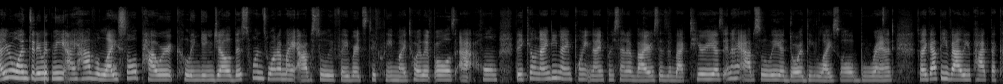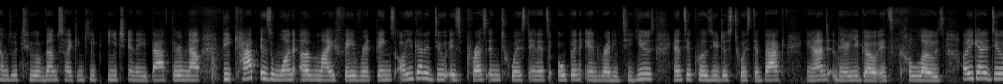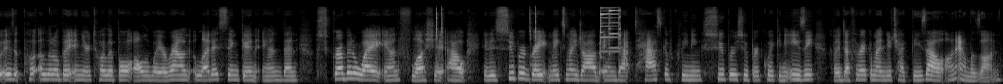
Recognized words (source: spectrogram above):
Hi everyone, today with me I have Lysol Power Clinging Gel. This one's one of my absolute favorites to clean my toilet bowls at home. They kill 99.9% of viruses and bacteria and I absolutely adore the Lysol brand. So I got the value pack that comes with two of them so I can keep each in a bathroom. Now the cap is one of my favorite things. All you gotta do is press and twist and it's open and ready to use and to close you just twist it back and there you go, it's closed. All you gotta do is put a little bit in your toilet bowl all the way around, let it sink in, and then scrub it away and flush it out. It is super great, makes my job and that task of cleaning super, super quick and easy. So I definitely recommend you check these out on Amazon.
